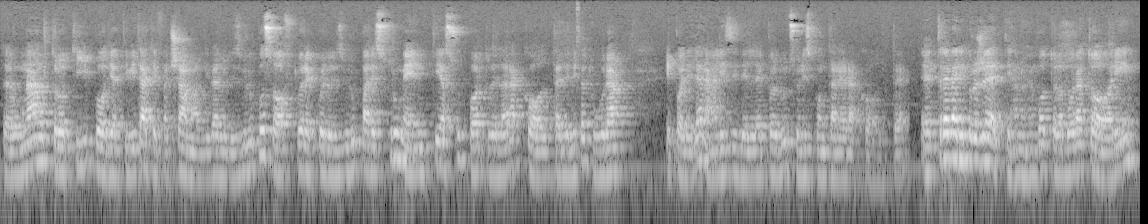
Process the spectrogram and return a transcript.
Eh, un altro tipo di attività che facciamo a livello di sviluppo software è quello di sviluppare strumenti a supporto della raccolta e dell'editatura e poi delle analisi delle produzioni spontanee raccolte. Eh, i vari progetti che hanno coinvolto laboratori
